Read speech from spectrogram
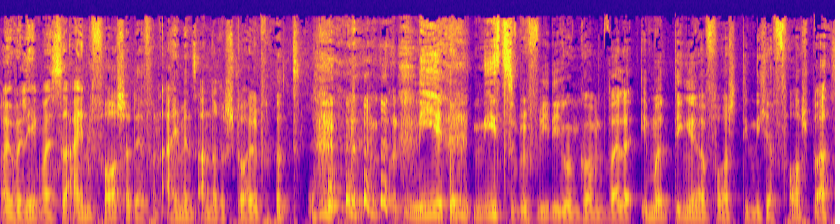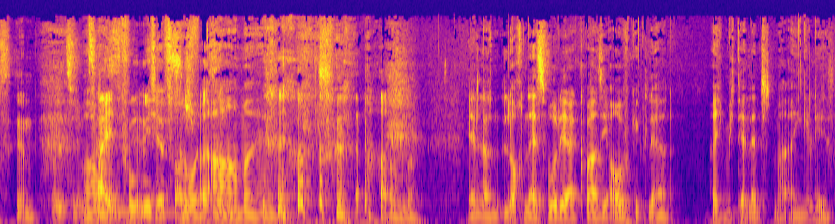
Aber überleg mal, ist so ein Forscher, der von einem ins andere stolpert und nie, nie zur Befriedigung kommt, weil er immer Dinge erforscht, die nicht erforschbar sind. Oder zu dem Oh, Zeitpunkt nicht So erforschbar ein sind. Armer, ey. Armer. Ja, Lo- Loch Ness wurde ja quasi aufgeklärt. Habe ich mich der letzte Mal eingelesen.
